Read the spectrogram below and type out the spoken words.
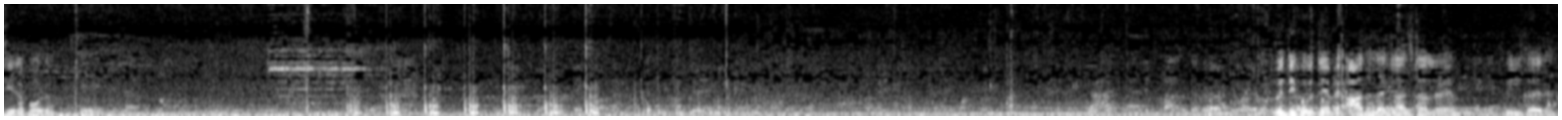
जीरा पाउडर। तो देखोगे तो यहाँ आधा आधा ग्लास डाल रहे हैं फील कर रहे हैं।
